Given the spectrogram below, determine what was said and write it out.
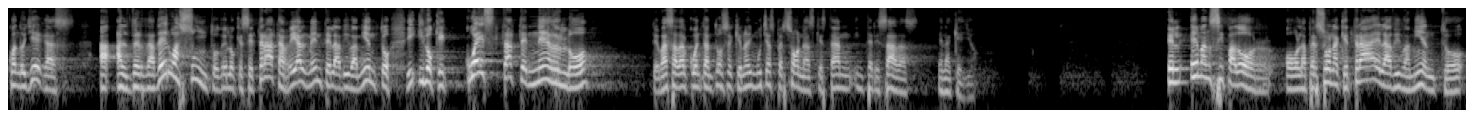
cuando llegas al verdadero asunto de lo que se trata realmente el avivamiento y, y lo que cuesta tenerlo, te vas a dar cuenta entonces que no hay muchas personas que están interesadas en aquello. El emancipador o la persona que trae el avivamiento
